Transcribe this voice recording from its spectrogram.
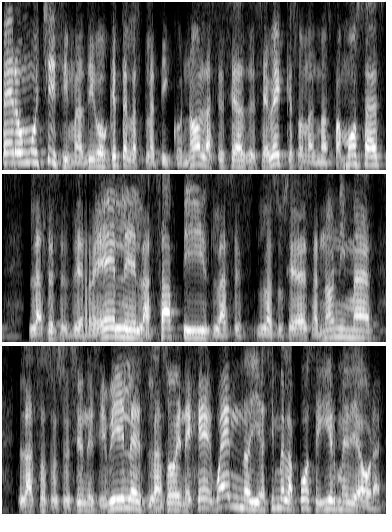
pero muchísimas. Digo, ¿qué te las platico? ¿No? Las SAs de CB, que son las más famosas, las SSRL, las APIs, las, las sociedades anónimas, las asociaciones civiles, las ONG, bueno, y así me la puedo seguir media hora.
